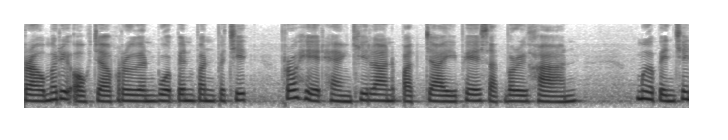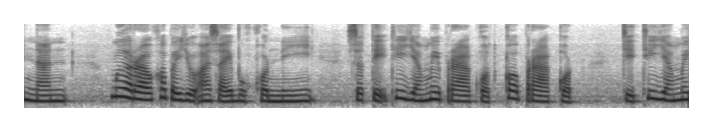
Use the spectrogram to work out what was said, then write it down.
เราไม่ได้ออกจากเรือนบวชเป็นบรรพชิต เพราะเหตุแห่งคีลานปัจจัย เพศัตบริขาร เมื่อเป็นเช่นนั้น เมื่อเราเข้าไปอยู่อาศัยบุคคลนี้ สติที่ยังไม่ปรากฏก็ปรากฏ จิตที่ยังไม่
